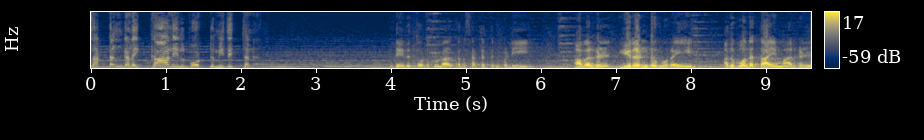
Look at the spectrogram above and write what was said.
சட்டங்களை காலில் போட்டு மிதித்தனர். தேயிலை தோட்ட தொழிலாளர் சட்டத்தின்படி அவர்கள் இரண்டு முறை அதுபோன்ற தாய்மார்கள்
